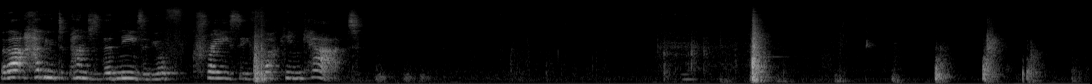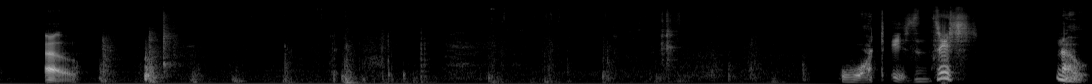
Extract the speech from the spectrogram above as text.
without having to pander to the needs of your crazy fucking cat. Oh. What is this? No.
